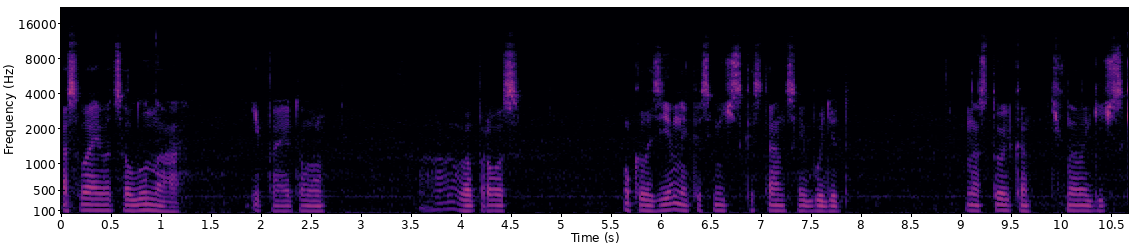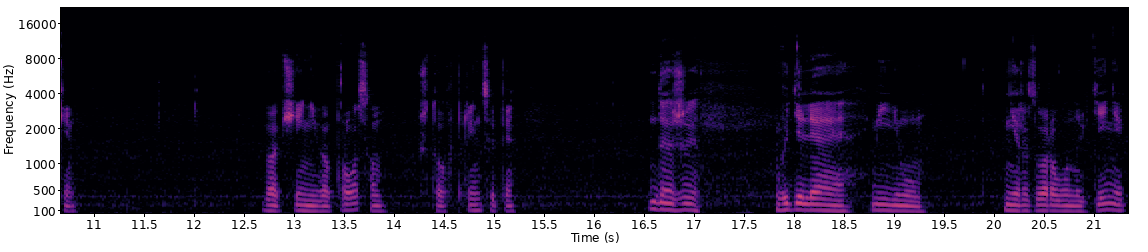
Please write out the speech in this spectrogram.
осваиваться Луна. И поэтому а, вопрос околоземной космической станции будет настолько технологически вообще не вопросом, что в принципе даже выделяя минимум неразворованных денег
